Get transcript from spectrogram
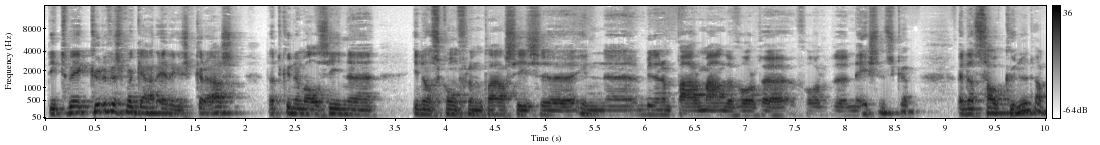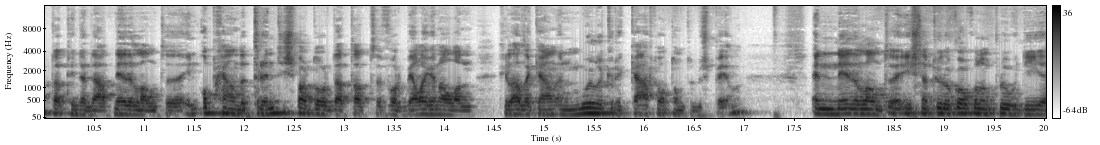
die twee curves elkaar ergens kruisen. Dat kunnen we al zien in onze confrontaties in, binnen een paar maanden voor de, voor de Nations Cup. En dat zou kunnen, dat, dat inderdaad Nederland in opgaande trend is, waardoor dat, dat voor België al een, geleidelijk aan een moeilijkere kaart wordt om te bespelen. En Nederland is natuurlijk ook wel een ploeg die,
